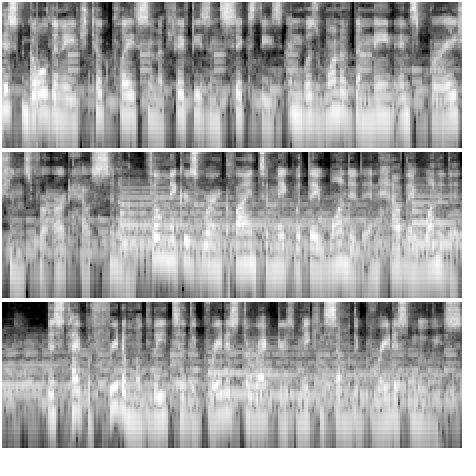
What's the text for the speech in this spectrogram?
This Golden Age took place in the 50s and 60s and was one of the main inspirations for art house cinema. Filmmakers were inclined to make what they wanted and how they wanted it. This type of freedom would lead to the greatest directors making some of the greatest movies.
